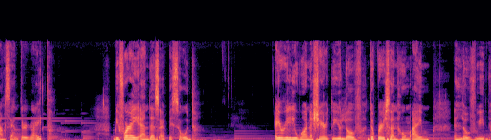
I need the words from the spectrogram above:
ang center, right? Before I end this episode, I really wanna share to you love, the person whom I'm in love with.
